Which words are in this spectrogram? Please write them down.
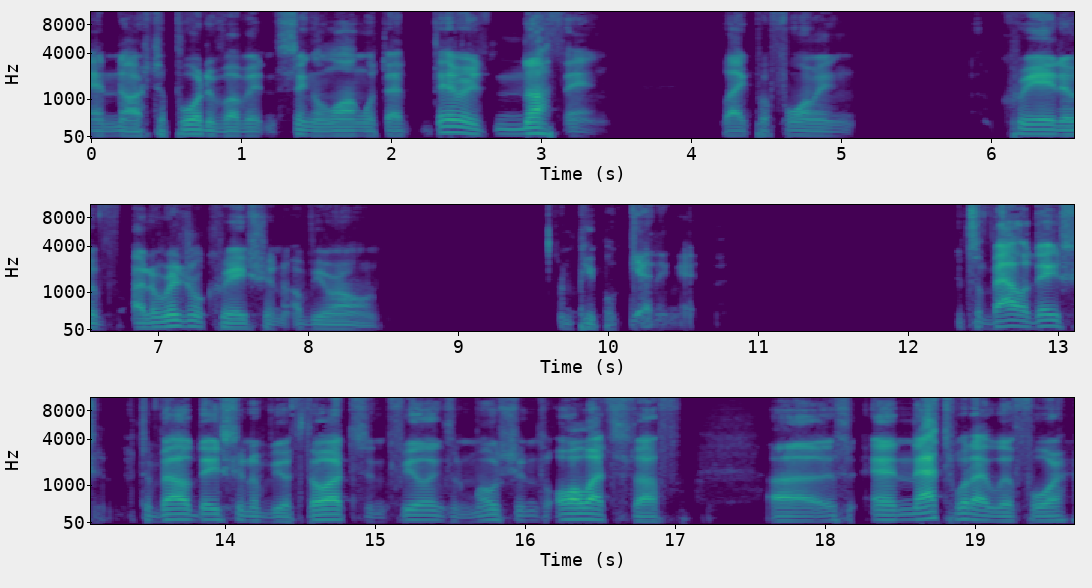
and are supportive of it and sing along with that, there is nothing like performing creative, an original creation of your own and people getting it. It's a validation. It's a validation of your thoughts and feelings and emotions, all that stuff. Uh, and that's what I live for.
